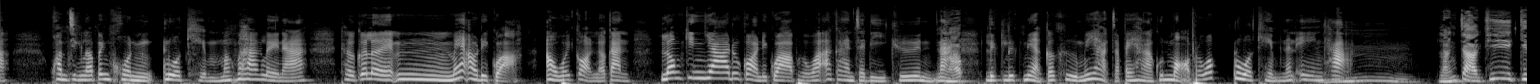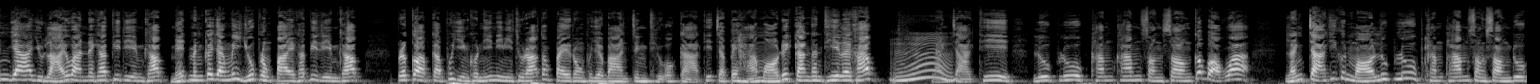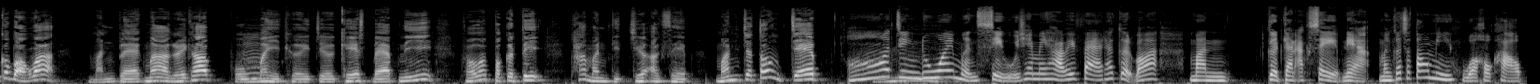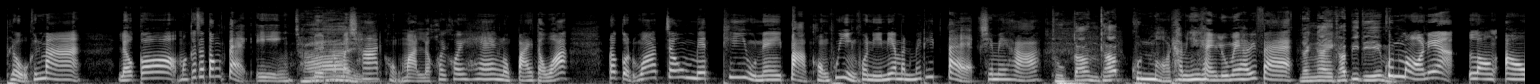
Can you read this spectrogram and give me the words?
ความจริงแล้วเป็นคนกลัวเข็มมากๆเลยนะ เธอก็เลย อืมไม่เอาดีกว่า เอาไว้ก่อนแล้วกัน ลองกินยาดูก่อนดีกว่าเผื่อว่าอาการจะดีขึ้นนะครับลึกๆเนี่ยก็คือไม่อยากจะไปหาคุณหมอ เพราะว่ากลัวเข็มนั่นเองค่ะอืม หลังจากที่กินยาอยู่หลายวันนะครับพี่ดีมครับ เม็ดมันก็ยังไม่ยุบลงไปครับพี่ดีมครับ ประกอบกับผู้หญิงคนนี้นี่มีธุระต้องไปโรงพยาบาลจึงถือโอกาสที่จะไปหาหมอด้วยกันทันทีเลยครับอืมหลังจากที่รูปรูปคลำคลำส่องส่องก็บอกว่า หลังจากที่คุณหมอรูปรูปคลำคลำส่องส่องดูก็บอกว่ามันแปลกมากเลยครับ ผมไม่เคยเจอเคสแบบนี้ เพราะว่าปกติถ้ามันติดเชื้ออักเสบ มันจะต้องเจ็บอ๋อจริงด้วยเหมือนสิวใช่ไหมคะพี่แฟร์ถ้าเกิดว่ามัน เกิดการอักเสบเนี่ย มันก็จะต้องมีหัวขาวๆโผล่ขึ้นมา แล้วก็มันก็จะต้องแตกเองใช่โดยธรรมชาติของมันแล้วค่อย ๆ แห้งลงไป แต่ว่าปรากฏว่าเจ้าเม็ดที่อยู่ในปากของผู้หญิงคนนี้เนี่ยมันไม่ได้แตกใช่ไหมคะ ถูกต้องครับ คุณหมอทำยังไงรู้ไหมคะพี่แฟร์ยังไงครับพี่ดีมคุณหมอเนี่ยลองเอา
